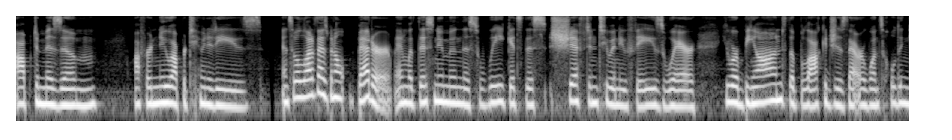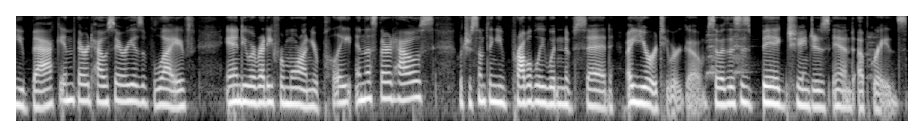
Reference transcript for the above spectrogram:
optimism, offer new opportunities. And so a lot of that has been better. And with this new moon this week, it's this shift into a new phase where you are beyond the blockages that were once holding you back in third house areas of life and you are ready for more on your plate in this third house, which is something you probably wouldn't have said a year or two ago. So this is big changes and upgrades.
